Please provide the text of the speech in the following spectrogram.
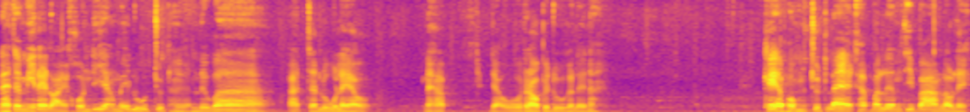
น่าจะมีหลาย ๆ คนที่ยังไม่รู้จุดเหินหรือว่าอาจจะรู้แล้วนะครับ เดี๋ยวเราไปดูกันเลยนะโอเคครับผมจุดแรกครับมาเริ่มที่บ้านเราเลย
